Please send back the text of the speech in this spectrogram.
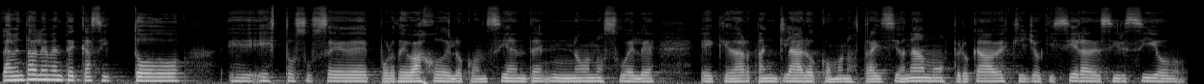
Lamentablemente casi todo eh, esto sucede por debajo de lo consciente, no nos suele eh, quedar tan claro cómo nos traicionamos, pero cada vez que yo quisiera decir sí o,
